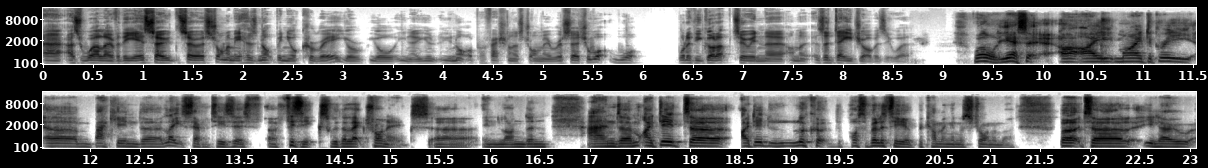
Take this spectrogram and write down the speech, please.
uh, as well over the years. So, so astronomy has not been your career. You're, you're, you know, you're, you're not a professional astronomy researcher. What, what, what have you got up to in uh, a, as a day job, as it were? Well, yes, uh, I my degree um, back in the late seventies is uh, physics with electronics uh, in London, and um, I did uh, I did look at the possibility of becoming an astronomer, but uh, you know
